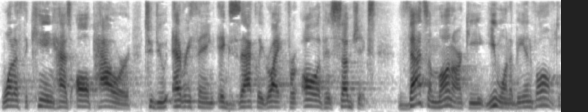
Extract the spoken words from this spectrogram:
What if the king has all power to do everything exactly right for all of his subjects? That's a monarchy you want to be involved in.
